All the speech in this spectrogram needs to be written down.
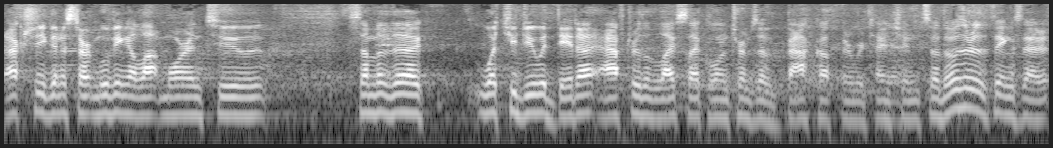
actually going to start moving a lot more into some of the what you do with data after the lifecycle in terms of backup and retention. So those are the things that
